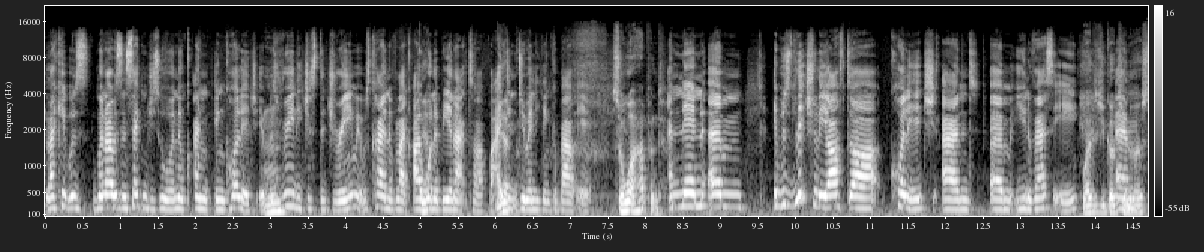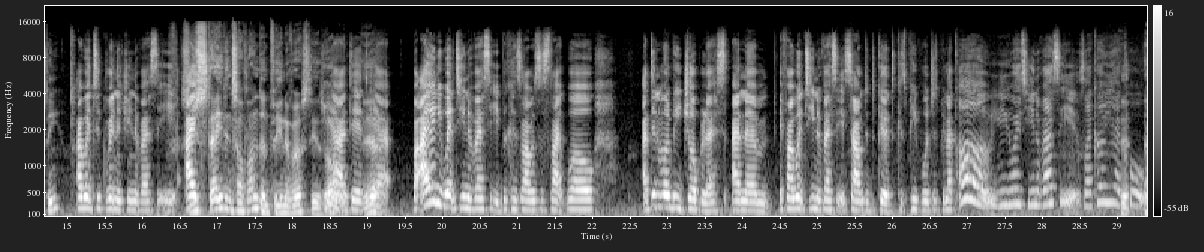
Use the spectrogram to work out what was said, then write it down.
like it was when i was in secondary school and, and in college it was really just a dream it was kind of like i Mm. Yeah. want to be an actor but i didn't do anything about it so what happened? and then um it was literally after college and um university Where did you go to um, university? i went to greenwich university So i stayed in South London for university as well. yeah, I did. Yeah. but I only went to university because I was just like, well, I didn't want to be jobless, and um, if I went to university, it sounded good because people would just be like, "Oh, you went to university." It was like, "Oh yeah, cool,"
